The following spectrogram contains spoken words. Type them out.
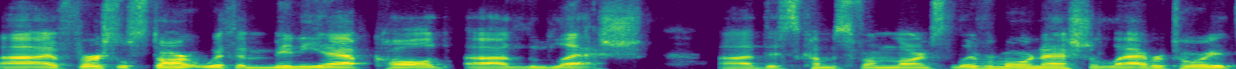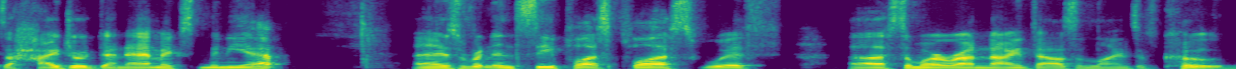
uh, first, we'll start with a mini app called uh, Lulesh. Uh, this comes from Lawrence Livermore National Laboratory. It's a hydrodynamics mini app, and it's written in C++ with uh, somewhere around 9,000 lines of code.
